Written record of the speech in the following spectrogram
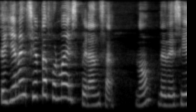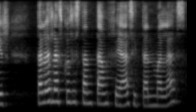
te llena en cierta forma de esperanza, ¿no? De decir, tal vez las cosas están tan feas y tan malas,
